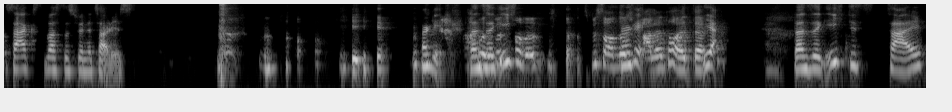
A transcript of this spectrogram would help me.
sagst, was das für eine Zahl ist. Okay. Okay. Dann sage das ich, das ist besonders Okay. spannend heute. Ja. dann sag ich die Zahl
